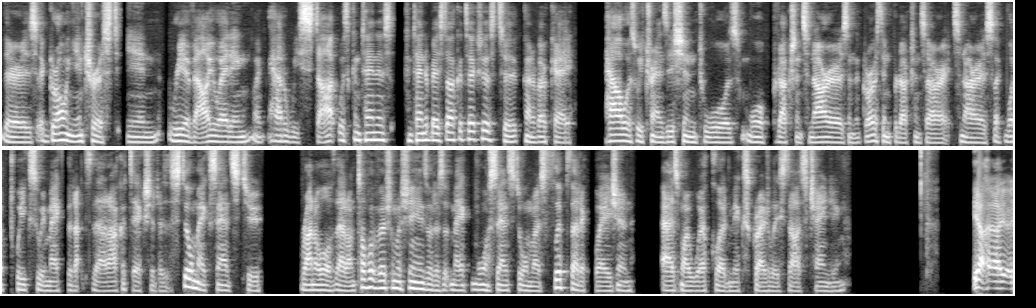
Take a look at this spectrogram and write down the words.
there is a growing interest in reevaluating like how do we start with containers container-based architectures to kind of okay how as we transition towards more production scenarios and the growth in production scenarios, like what tweaks do we make that, to that architecture? Does it still make sense to run all of that on top of virtual machines, or does it make more sense to almost flip that equation as my workload mix gradually starts changing? Yeah, I,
